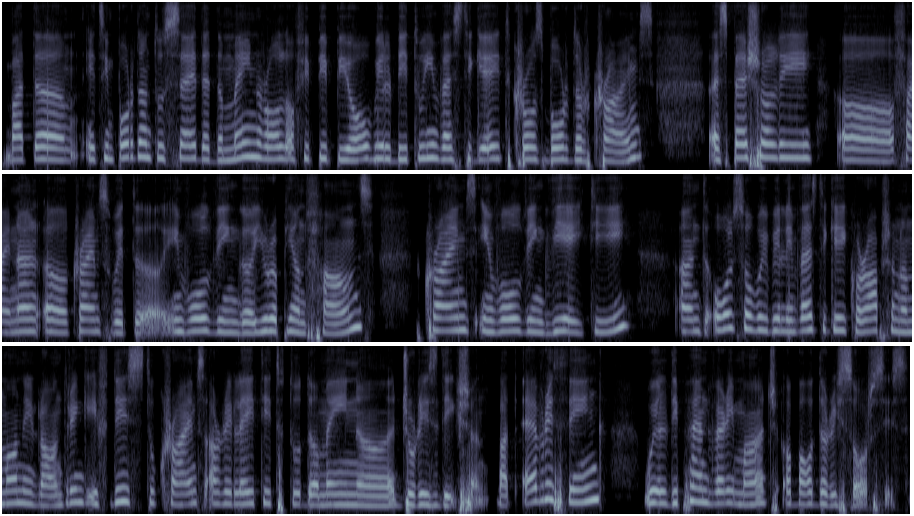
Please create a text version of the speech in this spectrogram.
But um, it's important to say that the main role of EPPO will be to investigate cross-border crimes especially uh, uh, crimes with uh, involving European funds, crimes involving VAT, and also we will investigate corruption and money laundering if these two crimes are related to the main uh, jurisdiction. But everything will depend very much about the resources.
